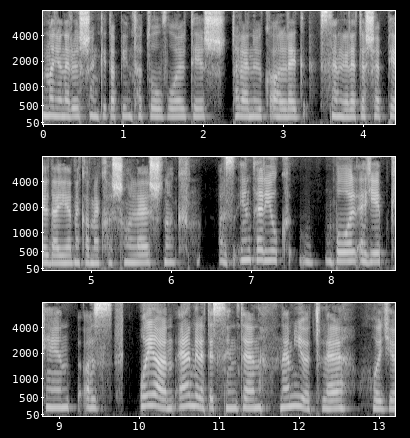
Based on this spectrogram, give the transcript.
nagyon erősen kitapintható volt, és talán ők a legszemléletesebb példája ennek a meghasonlásnak. Az interjúkból egyébként az olyan elméleti szinten nem jött le, hogy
